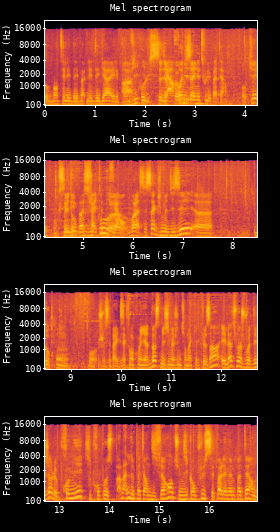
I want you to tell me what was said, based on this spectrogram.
augmenter les, dégâts et les points de ah, vie, cool. mais à redesigner tous les patterns. Ok. Donc c'est des boss fights euh, différents. voilà, c'est ça que je me disais. Euh, donc on, Bon, je sais pas exactement combien il y a de boss, mais j'imagine qu'il y en a quelques-uns. Et là, tu vois, je vois déjà le premier qui propose pas mal de patterns différents. Tu me dis qu'en plus, c'est pas les mêmes patterns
